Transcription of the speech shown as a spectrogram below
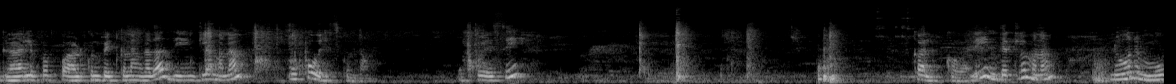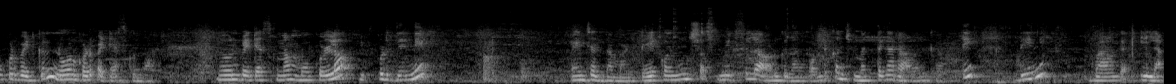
గారెల పప్పు ఆడుకుని పెట్టుకున్నాం కదా దీంట్లో మనం ఉప్పు వేసుకుందాం. ఉప్పు వేసి కలుపుకోవాలి. ఇంతట్లో మనం నూనె మూకుడు పెట్టుకుని నూనె కూడా పెట్టేసుకుందాం. నూనె పెట్టేసుకున్నాం మూకుడులో. ఇప్పుడు దీన్ని ఏం చేద్దామంటే కొంచెం మిక్సీలో ఆడుకున్నాం కాబట్టి కొంచెం మెత్తగా రావాలి కాబట్టి దీన్ని బాగా ఇలా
